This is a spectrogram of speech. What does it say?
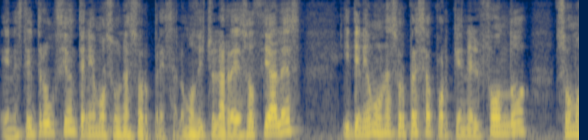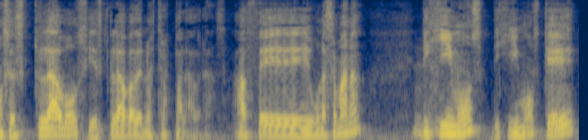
En esta introducción teníamos una sorpresa, lo hemos dicho en las redes sociales, y teníamos una sorpresa porque en el fondo somos esclavos y esclavas de nuestras palabras. Hace una semana dijimos, dijimos que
